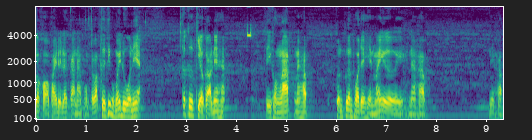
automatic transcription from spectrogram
ก็ขออภัยด้วยแล้วกันนะผมแต่ว่าคือที่ผมให้ดูอันนี้ก็คือเกี่ยวกับเนี่ยฮะสีของรักนะครับ เพื่อนๆพอจะเห็นไหมเอ่ยนะครับนี่ครับ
